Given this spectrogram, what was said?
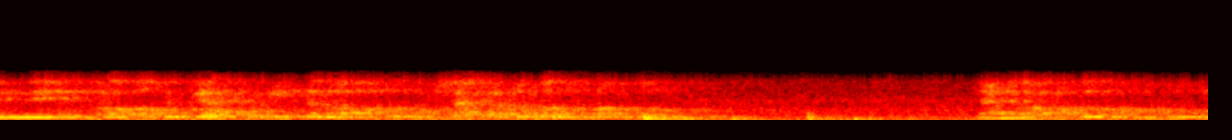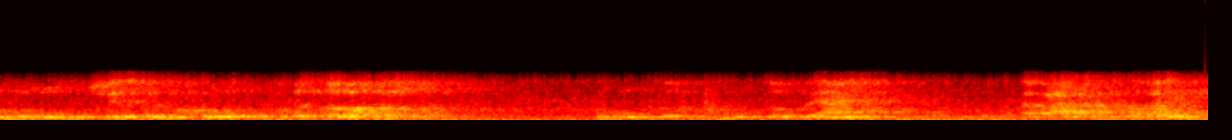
إن خلاصات الجهاز جدا لو حطيتها بشكل هتفضل مستقبل يعني لو حطيتها في مخروط الهبوط وشلت المخروط هتفضل واحدة شهر هبوط صفر هبوط صفر يعني أبعادها متغيرة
